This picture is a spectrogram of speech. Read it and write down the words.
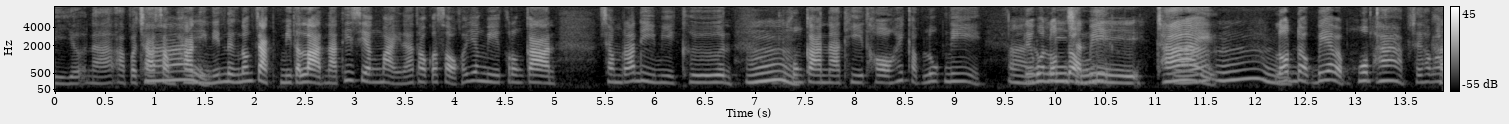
ดีๆเยอะนะอะประชาสัมพันธ์ใช่อีกนิดนึงนอกจากมีตลาดนัดที่เชียงใหม่นะทกสเขายังมีโครงการชำระดีมีคืนอืมโครงการนาทีทองให้กับลูกหนี้อ่เรียกว่าลูหนี้ลดดอกชั้นเบี้ยดีใช่นะอืมลดดอกเบี้ยแบบหวบห้าบใช้คำว่า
